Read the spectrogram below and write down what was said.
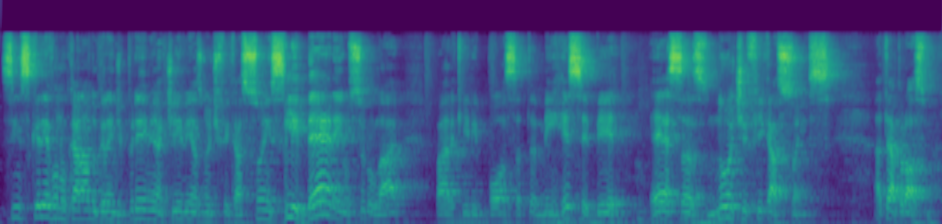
se inscrevam no canal do Grande Prêmio, ativem as notificações, liberem o celular para que ele possa também receber essas notificações. Até a próxima,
